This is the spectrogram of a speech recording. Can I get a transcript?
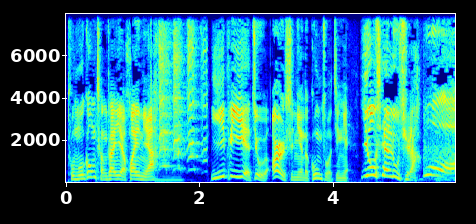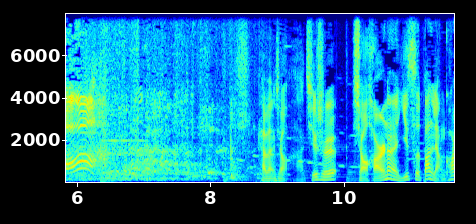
土木工程专业欢迎你啊。一毕业就有二十年的工作经验，优先录取啊！哇！开玩笑啊，其实小孩呢一次搬两块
